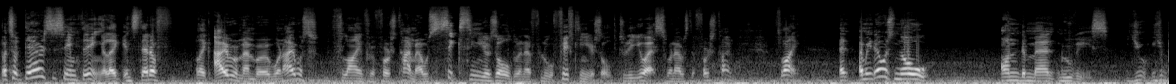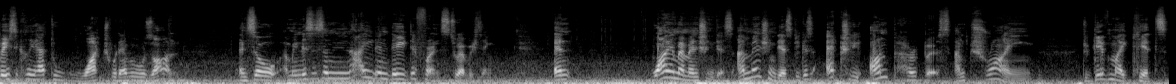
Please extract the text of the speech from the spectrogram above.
But so there's the same thing. Like instead of like I remember when I was flying for the first time, I was 16 years old when I flew, 15 years old to the U.S. when I was the first time flying, and I mean there was no on-demand movies. You you basically had to watch whatever was on, and so I mean this is a night and day difference to everything, and why am I mentioning this? I'm mentioning this because actually, on purpose, I'm trying to give my kids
